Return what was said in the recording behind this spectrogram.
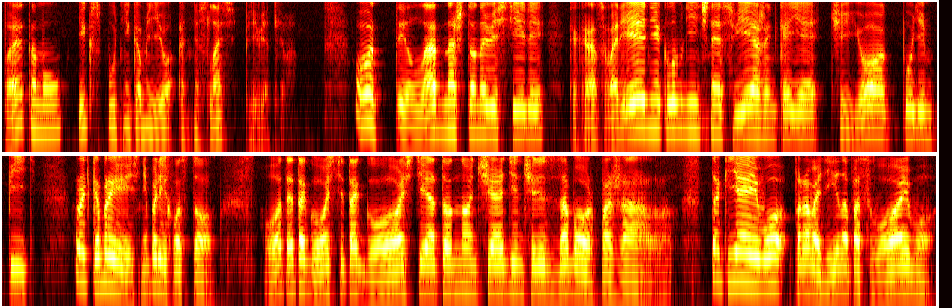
поэтому и к спутникам ее отнеслась приветливо. — Вот и ладно, что навестили. Как раз варенье клубничное свеженькое, чаек будем пить. Родька, брысь, не пыли хвостом. Вот это гости так гости, а то нонче один через забор пожаловал. Так я его проводила по-своему.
